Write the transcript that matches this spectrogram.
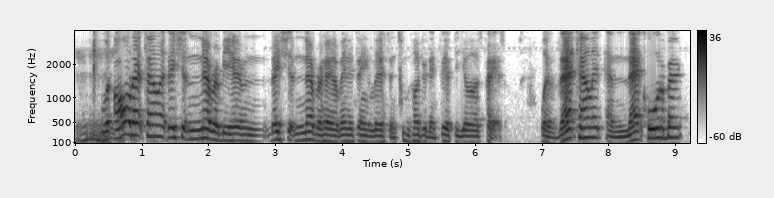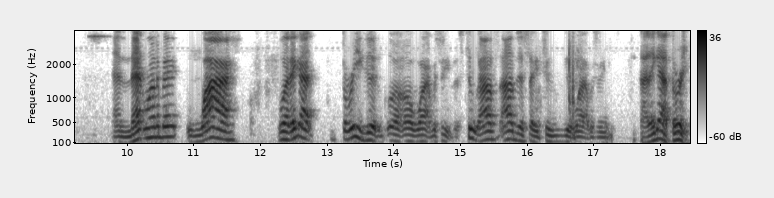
Mm. With all that talent, they should never be having. They should never have anything less than 250 yards passing. With that talent and that quarterback and that running back, why? Well, they got three good uh, uh, wide receivers. Two, I'll, I'll just say two good wide receivers. Now they got three.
